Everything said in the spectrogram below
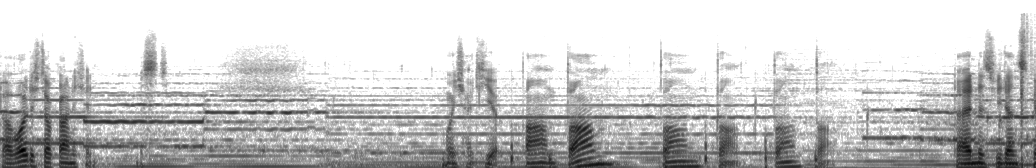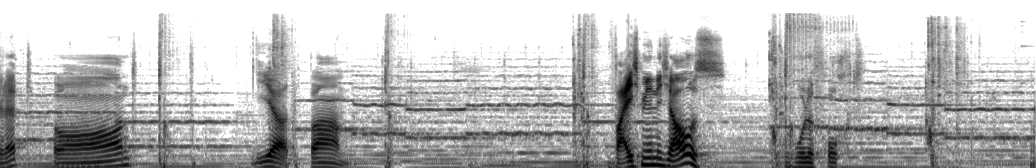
Da wollte ich doch gar nicht hin. Mist. Muss ich halt hier. Bam, bam, bam, bam, bam, bam. Da hinten ist wieder ein Skelett. Und... Ja, bam. Weich mir nicht aus. Hohle Frucht. So.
